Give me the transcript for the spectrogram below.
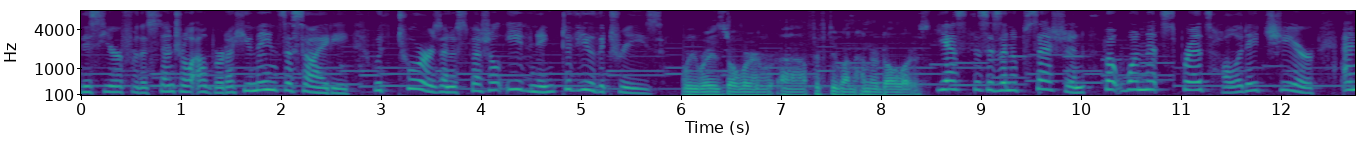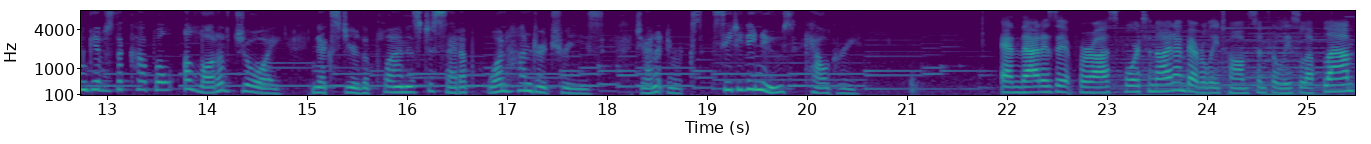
This year for the Central Alberta Humane Society, with tours and a special evening to view the trees. We raised over uh, $5,100. Yes, this is an obsession, but one that spreads holiday cheer and gives the couple a lot of joy. Next year, the plan is to set up 100 trees. Janet Dirks, CTV News, Calgary. And that is it for us for tonight. I'm Beverly Thompson for Lisa LaFlamme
